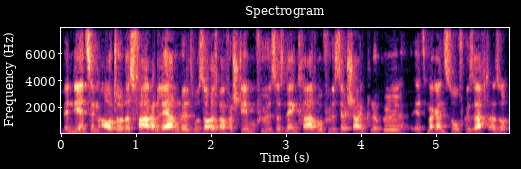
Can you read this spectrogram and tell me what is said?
wenn du jetzt im Auto das Fahren lernen willst, musst du auch erstmal verstehen, wofür ist das Lenkrad, wofür ist der Schaltknüppel. Jetzt mal ganz doof gesagt. Also,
